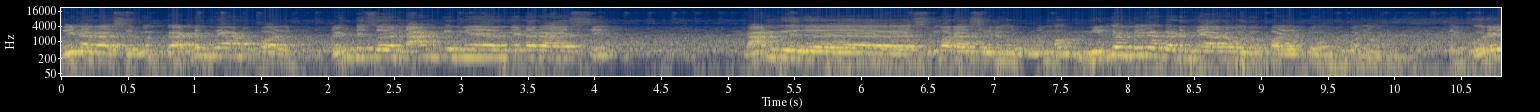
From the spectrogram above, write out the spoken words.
மீனராசி இருக்கும் கடுமையான பாதிப்பு. ரெண்டு ச- நான்கு மீ மீனராசி நான்கு அஹ், குடும்பம் மிக மிக கடுமையான ஒரு பாதிப்பை உண்டு பண்ணும். ஒரே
